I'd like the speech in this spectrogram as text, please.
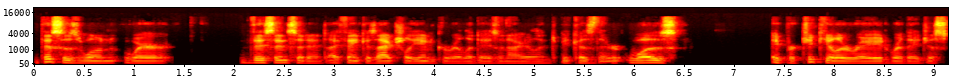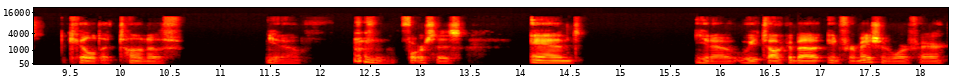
this is one where this incident, I think, is actually in guerrilla days in Ireland because there was a particular raid where they just killed a ton of, you know, forces. And, you know, we talk about information warfare.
